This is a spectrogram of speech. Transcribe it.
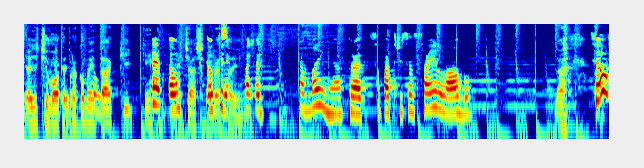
E a gente volta para comentar aqui quem é, então, a gente acha que vai sair. Né? Amanhã, pra essa Patrícia sair logo. se, eu,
